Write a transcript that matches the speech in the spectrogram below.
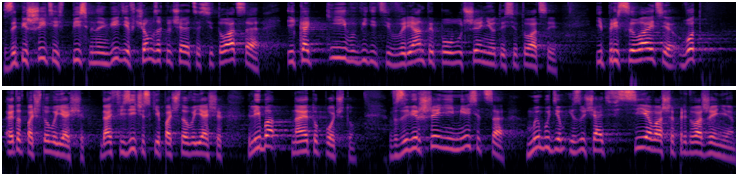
Запишите в письменном виде, в чем заключается ситуация и какие вы видите варианты по улучшению этой ситуации – и присылайте вот этот почтовый ящик, да, физический почтовый ящик, либо на эту почту. В завершении месяца мы будем изучать все ваши предложения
